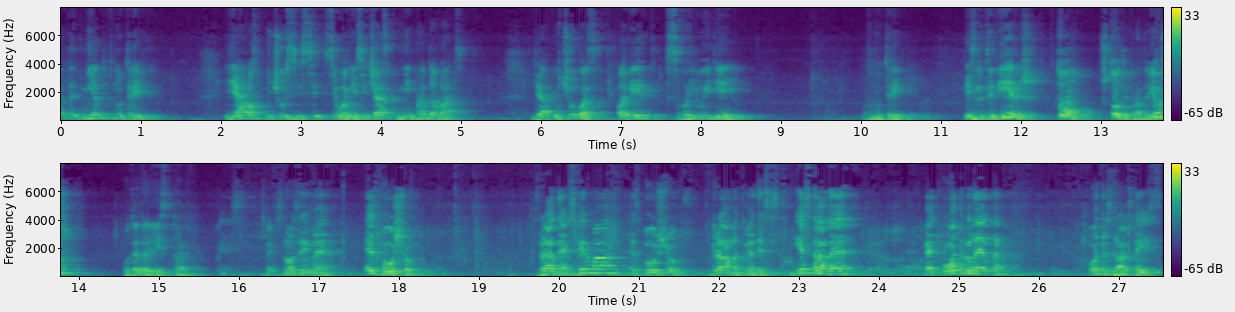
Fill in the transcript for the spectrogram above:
это нет внутри. Я вас учу се- се- сегодня и сейчас не продавать. Я учу вас поверить в свою идею внутри. Если ты веришь в том, что ты продаешь, вот это и есть кайф. Tas nozīmē, es būšu strādnieks firmā, es būšu grāmatvedis iestādē, bet otra lieta, otrs rakstīs,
